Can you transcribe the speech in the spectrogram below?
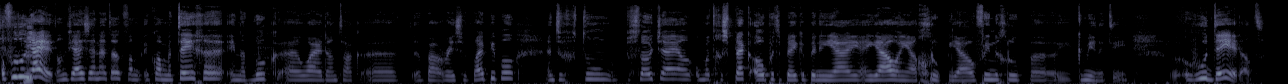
Of hoe doe jij het? Want jij zei net ook van, ik kwam me tegen in dat boek eh, Why I Don't Talk eh, About Race with White People. En toen, toen besloot jij om het gesprek open te breken binnen jij en jou en jouw groep, jouw vriendengroep, eh, je community. Hoe deed je dat?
